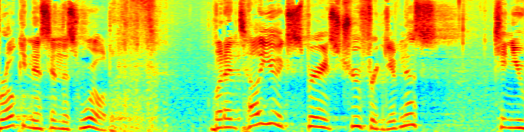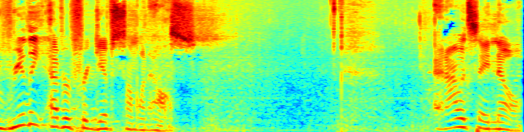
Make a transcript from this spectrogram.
brokenness in this world. But until you experience true forgiveness, can you really ever forgive someone else? And I would say no.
